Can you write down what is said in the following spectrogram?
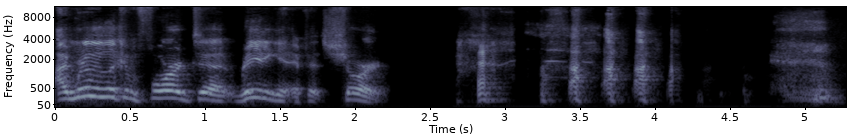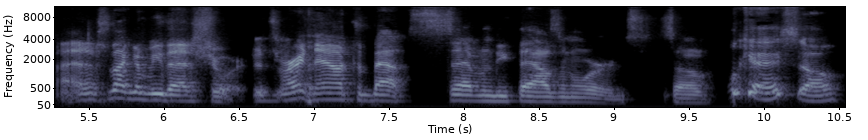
I'm really looking forward to reading it if it's short. and it's not going to be that short it's right now it's about 70,000 words so okay, so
